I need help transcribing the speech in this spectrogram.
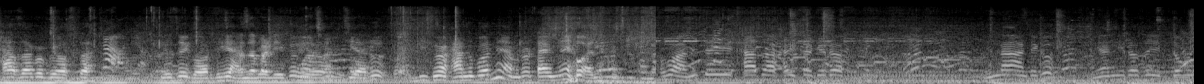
खाजाको व्यवस्था यो चाहिँ घरदेखि हामीले लिएको यो चियाहरू बिचमा खानुपर्ने हाम्रो टाइम नै भएन अब हामी चाहिँ खाजा खाइसकेर हिँड्न आँटेको यहाँनिर चाहिँ एकदमै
